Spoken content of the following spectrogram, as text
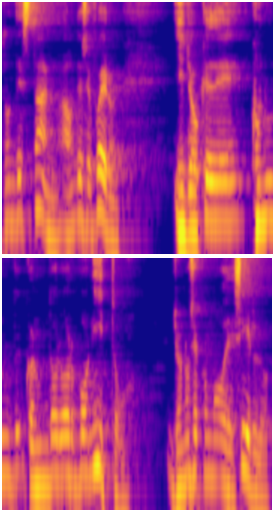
¿Dónde están? ¿A dónde se fueron? Y yo quedé con un, con un dolor bonito. Yo no sé cómo decirlo.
